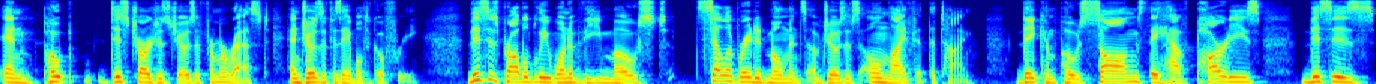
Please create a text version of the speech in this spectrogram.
and Pope discharges Joseph from arrest, and Joseph is able to go free. This is probably one of the most celebrated moments of Joseph's own life at the time. They compose songs, they have parties. This is,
